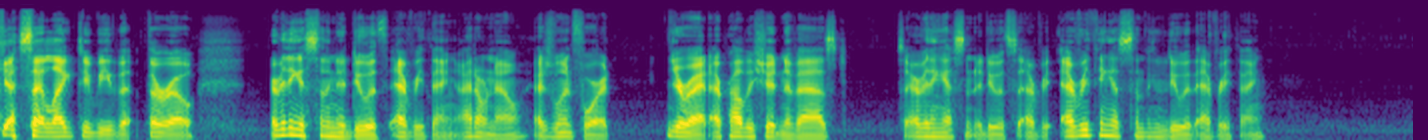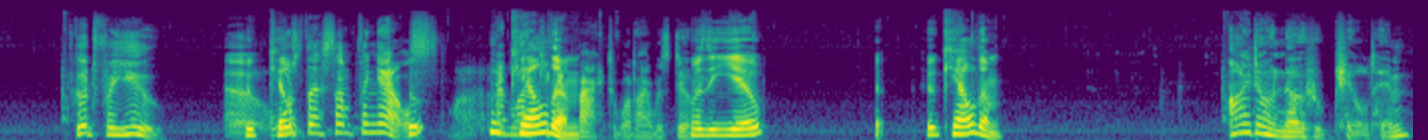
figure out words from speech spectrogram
guess I like to be that thorough. Everything has something to do with everything. I don't know. I just went for it. You're right. I probably shouldn't have asked. So everything has something to do with every. Everything has something to do with everything. Good for you. Who Uh, killed- Was there something else? who I'd killed like to him? Get back to what I was doing. Was it you? Who- Who killed him? I don't know who killed him.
